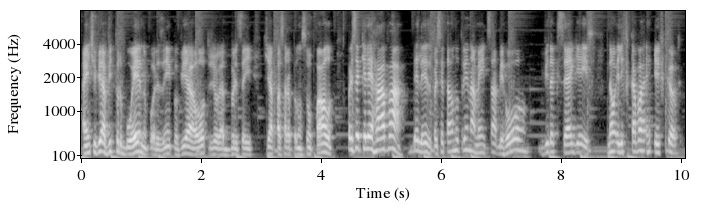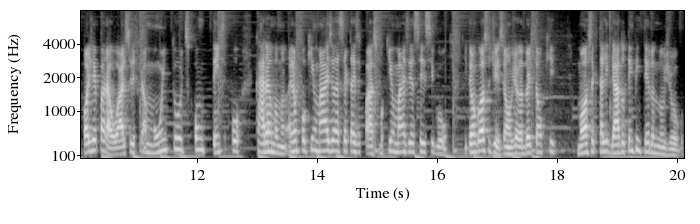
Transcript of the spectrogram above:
A gente via Vitor Bueno, por exemplo, via outros jogadores aí que já passaram pelo São Paulo, parecia que ele errava, ah, beleza, parecia que tava no treinamento, sabe? Errou, vida que segue, é isso. Não, ele ficava, ele fica, pode reparar, o Alisson ele fica muito descontente, pô, caramba, mano, era um pouquinho mais eu ia acertar esse passe, um pouquinho mais ia ser esse gol. Então eu gosto disso, é um jogador então que mostra que tá ligado o tempo inteiro no jogo.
